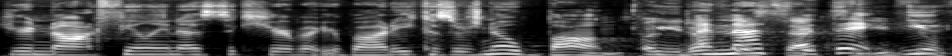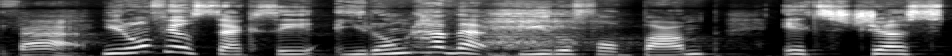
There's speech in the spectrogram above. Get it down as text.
you're not feeling as secure about your body because there's no bump. Oh, you don't and feel that's sexy, the thing. you feel fat. You don't feel sexy. You don't have that beautiful bump. It's just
